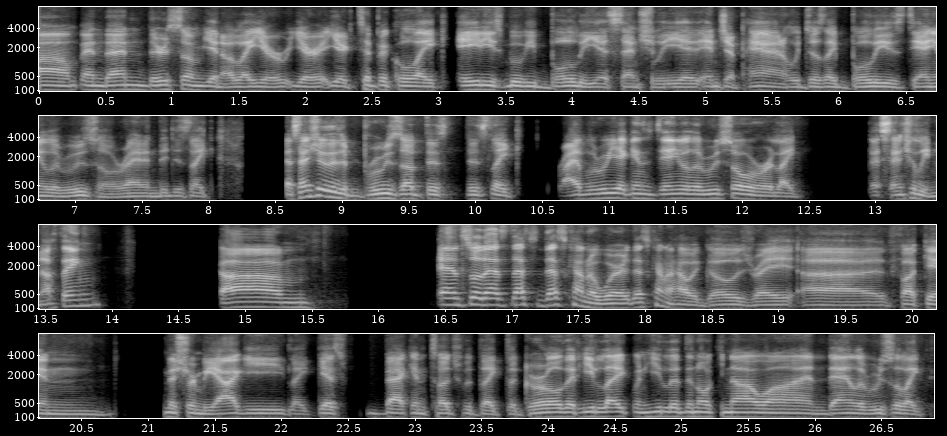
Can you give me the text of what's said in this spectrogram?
Um, and then there's some, you know, like your your your typical like '80s movie bully, essentially in, in Japan, who just like bullies Daniel Larusso, right? And they just like essentially just bruise up this this like rivalry against Daniel Larusso over like essentially nothing. Um, and so that's that's that's kind of where that's kind of how it goes, right? Uh, fucking Mr. Miyagi like gets back in touch with like the girl that he liked when he lived in Okinawa, and Daniel Larusso like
